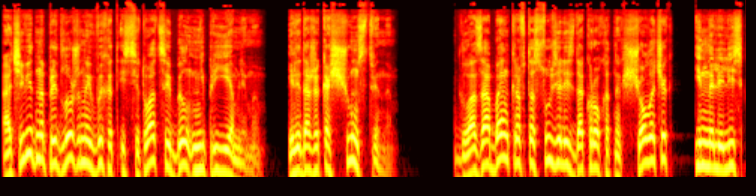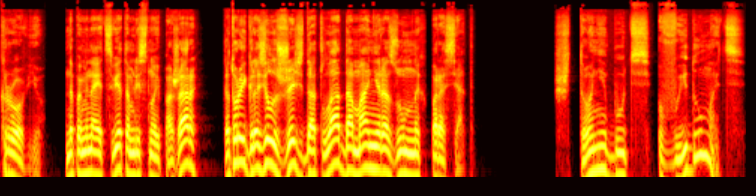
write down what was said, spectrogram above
Очевидно, предложенный выход из ситуации был неприемлемым или даже кощунственным. Глаза Бенкрофта сузились до крохотных щелочек и налились кровью, напоминая цветом лесной пожар, который грозил сжечь дотла дома неразумных поросят. «Что-нибудь выдумать?»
